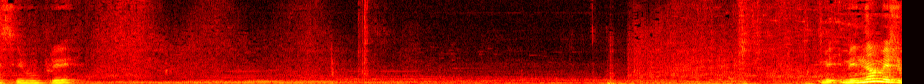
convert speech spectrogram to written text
s'il vous plaît. Mais, mais non, mais je...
